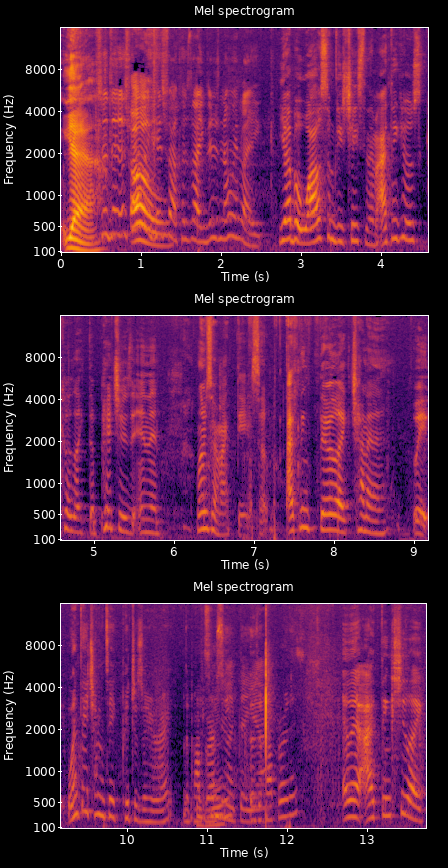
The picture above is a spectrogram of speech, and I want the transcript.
yeah. So then it's probably Oh. his fault because like there's no way like Yeah, but while somebody's chasing them, I think it was because like the pictures, and then let me tell my theory. So I think they're like trying to wait. weren't they trying to take pictures of her? Right, the paparazzi. Something like that, Was yeah. it paparazzi? And then I think she like,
